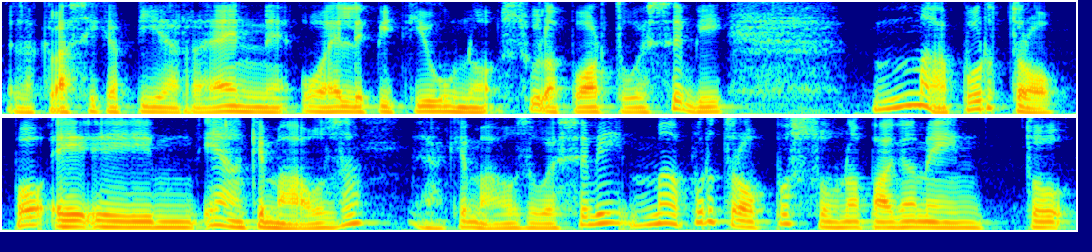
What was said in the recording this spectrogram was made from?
la classica PRN o LPT1 sulla porta USB ma purtroppo, e, e, anche mouse, e anche mouse USB, ma purtroppo sono a pagamento.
